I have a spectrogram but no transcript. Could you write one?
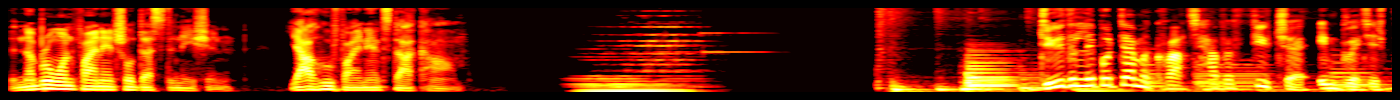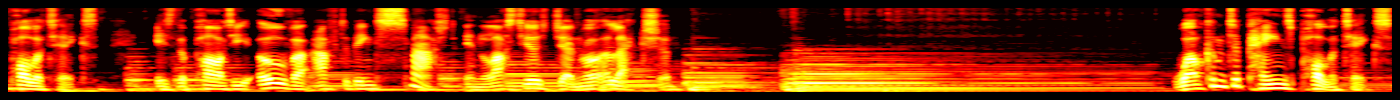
the number one financial destination, yahoofinance.com. Do the Liberal Democrats have a future in British politics? Is the party over after being smashed in last year's general election? Welcome to Payne's Politics,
